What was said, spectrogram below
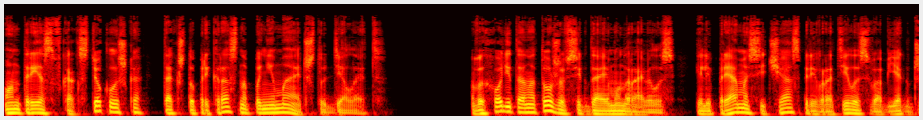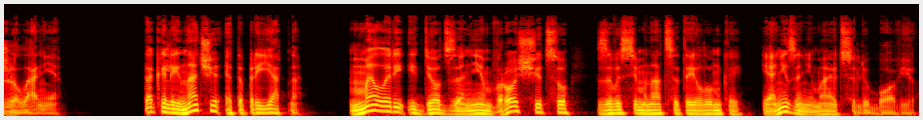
Он трезв, как стеклышко, так что прекрасно понимает, что делает. Выходит, она тоже всегда ему нравилась или прямо сейчас превратилась в объект желания. Так или иначе, это приятно. Мэлори идет за ним в рощицу за восемнадцатой лункой, и они занимаются любовью.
